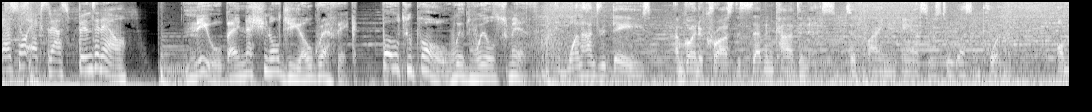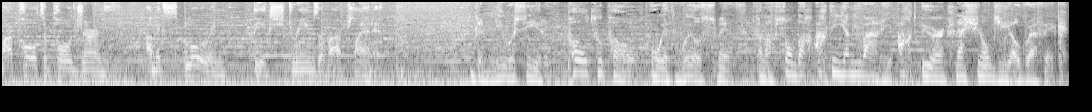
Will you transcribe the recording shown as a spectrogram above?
essoextra's.nl. Nieuw bij National Geographic. Pole to Pole with Will Smith. In 100 days, I'm going to cross the seven continents to find the answers to what's important. On my pole to pole journey, I'm exploring the extremes of our planet. De nieuwe serie Pole to Pole with Will Smith. Vanaf zondag 18 januari, 8 uur, National Geographic.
